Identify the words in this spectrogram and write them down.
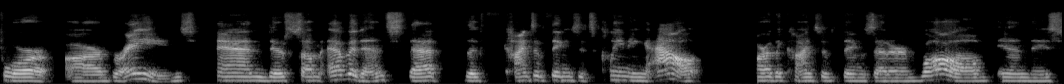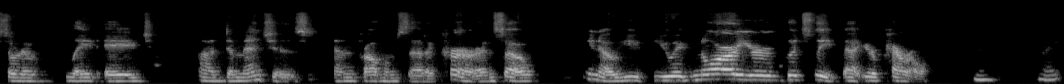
for our brains and there's some evidence that the kinds of things it's cleaning out are the kinds of things that are involved in these sort of late age uh, dementias and problems that occur. And so, you know, you, you ignore your good sleep at your peril. Mm, right.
